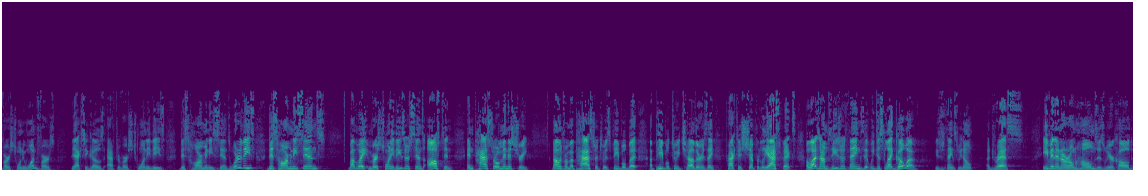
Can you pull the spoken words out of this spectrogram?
verse 21 first. He actually goes after verse 20, these disharmony sins. What are these disharmony sins? By the way, in verse 20, these are sins often in pastoral ministry not only from a pastor to his people, but a people to each other as they practice shepherdly aspects. A lot of times these are things that we just let go of. These are things we don't address. Even in our own homes, as we are called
